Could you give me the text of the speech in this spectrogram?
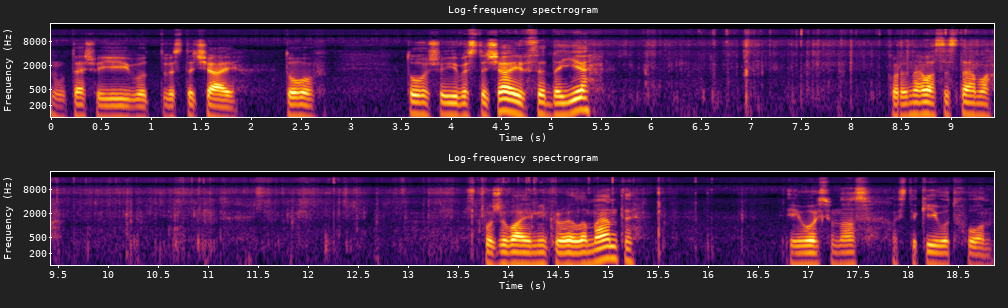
ну, те, що їй от вистачає. Того, того, що їй вистачає, і все дає. Коренева система споживає мікроелементи. І ось у нас ось такий от фон.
